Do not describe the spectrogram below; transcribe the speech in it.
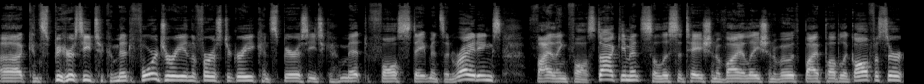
uh, conspiracy to commit forgery in the first degree, conspiracy to commit false statements and writings, filing false documents, solicitation of violation of oath by public officer,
